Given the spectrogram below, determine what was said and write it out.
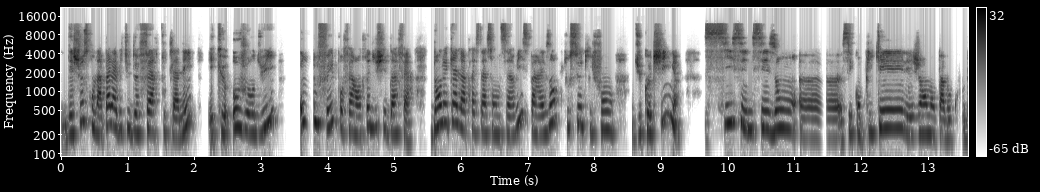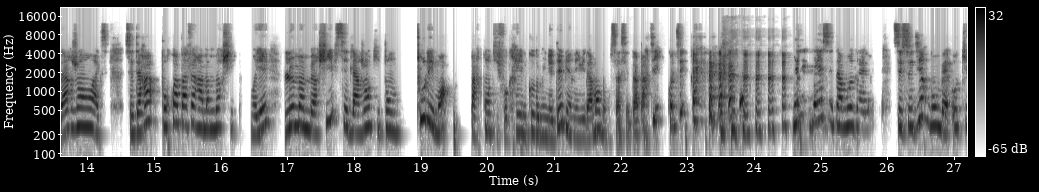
Des choses qu'on n'a pas l'habitude de faire toute l'année et qu'aujourd'hui, on fait pour faire entrer du chiffre d'affaires. Dans le cas de la prestation de service, par exemple, tous ceux qui font du coaching, si c'est une saison, euh, c'est compliqué, les gens n'ont pas beaucoup d'argent, etc. Pourquoi pas faire un membership? Vous voyez, le membership, c'est de l'argent qui tombe tous les mois. Par contre, il faut créer une communauté, bien évidemment. Bon, ça, c'est ta partie, quoi, c'est. mais, c'est un modèle. C'est se dire, bon, ben, OK,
